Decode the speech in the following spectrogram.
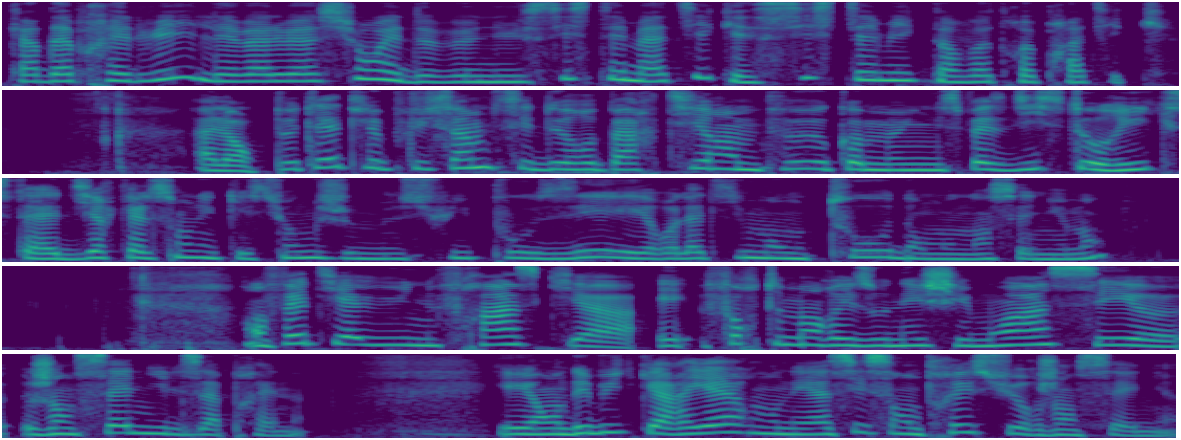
car d'après lui, l'évaluation est devenue systématique et systémique dans votre pratique. Alors peut-être le plus simple, c'est de repartir un peu comme une espèce d'historique, c'est-à-dire quelles sont les questions que je me suis posées relativement tôt dans mon enseignement. En fait, il y a eu une phrase qui a fortement résonné chez moi, c'est euh, j'enseigne, ils apprennent. Et en début de carrière, on est assez centré sur j'enseigne.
